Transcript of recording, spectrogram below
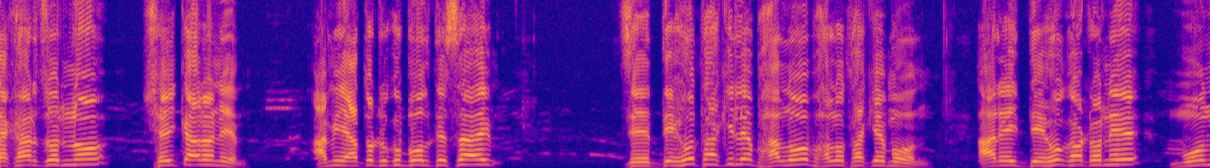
দেখার জন্য সেই কারণে আমি এতটুকু বলতে চাই যে দেহ থাকিলে ভালো ভালো থাকে মন। আর এই দেহ গঠনে মন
